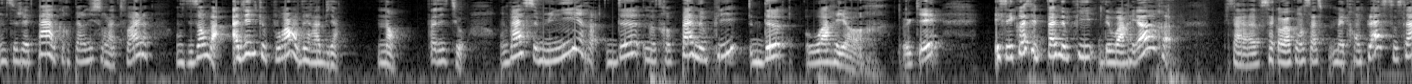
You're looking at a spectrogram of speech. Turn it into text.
on ne se jette pas à corps perdu sur la toile en se disant bah advienne que pourra, on verra bien. Non, pas du tout. On va se munir de notre panoplie de warriors. Ok? Et c'est quoi cette panoplie de warriors? Ça, ça qu'on va commencer à se mettre en place, tout ça.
